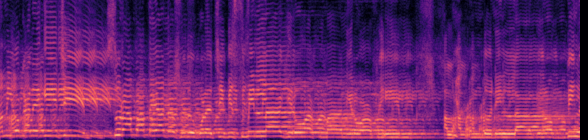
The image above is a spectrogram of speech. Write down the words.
আমি ওখানে গিয়েছি। সূরা ফাতেহাটা শুধু পড়েছি বিসমিল্লাহির রহমানির রহিম। আলহামদুলিল্লাহি রাব্বিল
